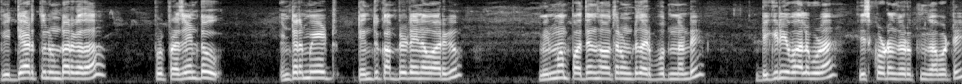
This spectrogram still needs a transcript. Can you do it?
విద్యార్థులు ఉంటారు కదా ఇప్పుడు ప్రజెంట్ ఇంటర్మీడియట్ టెన్త్ కంప్లీట్ అయిన వారికి మినిమం పద్దెనిమిది సంవత్సరం ఉంటే సరిపోతుందండి. డిగ్రీ వాళ్ళు కూడా తీసుకోవడం జరుగుతుంది కాబట్టి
